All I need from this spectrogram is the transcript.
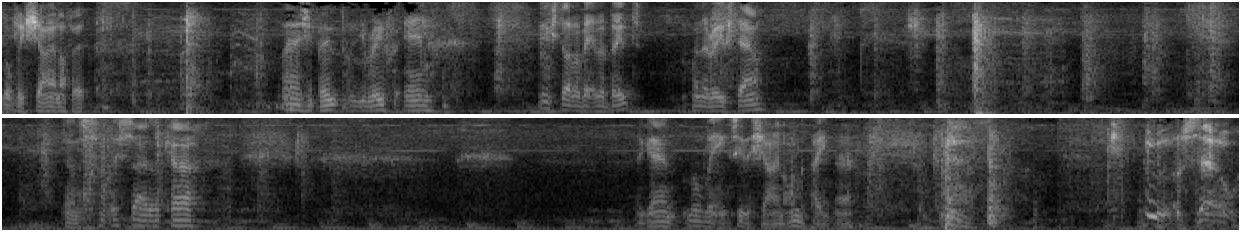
Lovely shine off it. There's your boot with your roof in. You still have a bit of a boot when the roof's down. Down this side of the car. Again, lovely. You can see the shine on the paint there. so,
